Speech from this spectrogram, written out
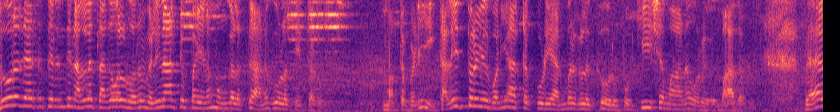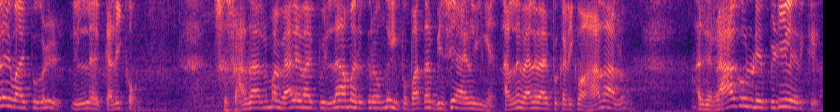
தூர தேசத்திலிருந்து நல்ல தகவல் வரும். வெளிநாட்டு பயணம் உங்களுக்கு அனுகூலத்தை தரும். மற்றபடி கலைத்துறையில் பணியாற்றக்கூடிய அன்பர்களுக்கு ஒரு பொக்கிஷமான ஒரு மாதம். வேலை வாய்ப்புகள் இல்லை கிடைக்கும். சாதாரணமாக வேலை வாய்ப்பு இல்லாமல் இருக்கிறவங்க இப்போ பார்த்தா பிஸி ஆகிடுவீங்க நல்ல வேலை வாய்ப்பு கிடைக்கும். ஆனாலும் அது ராகுனுடைய பிடியில் இருக்குது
